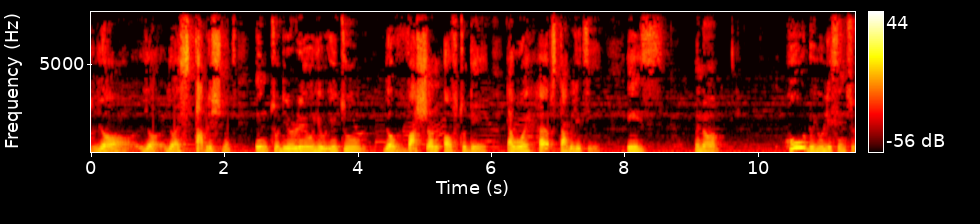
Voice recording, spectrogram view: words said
your your your establishment into the real you, into your version of today that will help stability is, you know, who do you listen to?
